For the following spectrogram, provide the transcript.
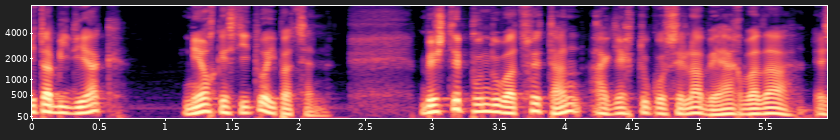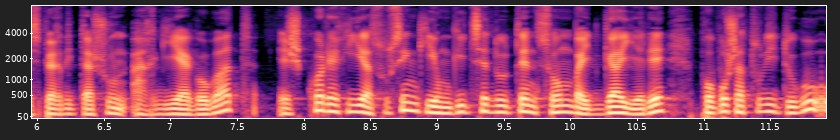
Eta bideak, neork ez ditu aipatzen. Beste pundu batzuetan, agertuko zela behar bada ezberditasun argiago bat, eskualegia zuzenki ungitzen duten zonbait gai ere proposatu ditugu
